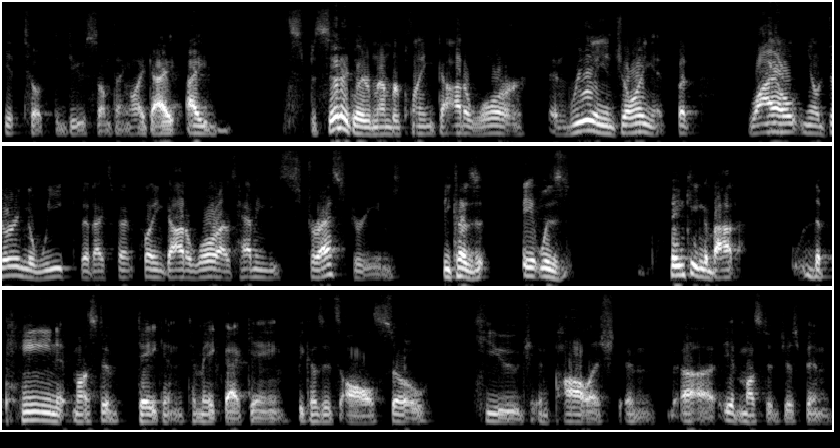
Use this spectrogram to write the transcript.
it took to do something. Like I I specifically remember playing God of War and really enjoying it, but while you know during the week that I spent playing God of War, I was having these stress dreams because it was thinking about the pain it must have taken to make that game because it's all so huge and polished and uh, it must have just been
